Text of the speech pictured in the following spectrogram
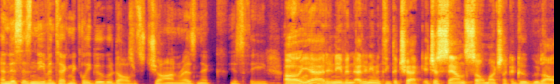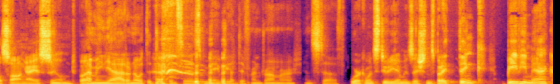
And this isn't even technically Goo Goo Dolls. It's John Rzeznik is the. Oh performer. yeah, I didn't even I didn't even think to check. It just sounds so much like a Goo Goo Doll song. I assumed, but I mean, yeah, I don't know what the difference is. Maybe a different drummer and stuff. working with studio musicians. But I think BBMak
